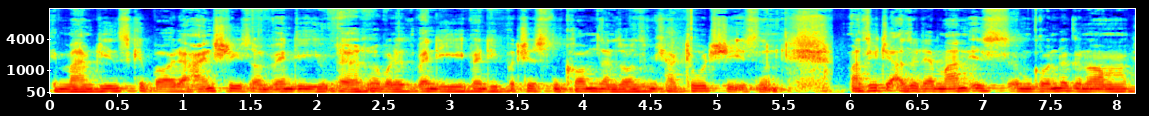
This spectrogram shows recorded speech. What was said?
in meinem Dienstgebäude einschließen und wenn die äh, wenn die wenn die Putschisten kommen, dann sollen sie mich halt totschießen. Man sieht ja also, der Mann ist im Grunde genommen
